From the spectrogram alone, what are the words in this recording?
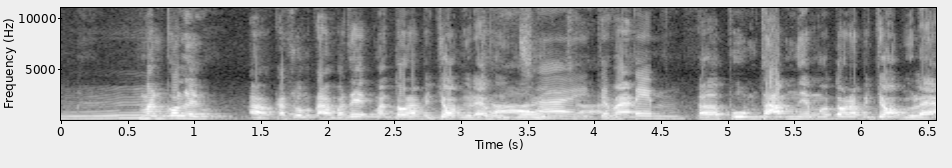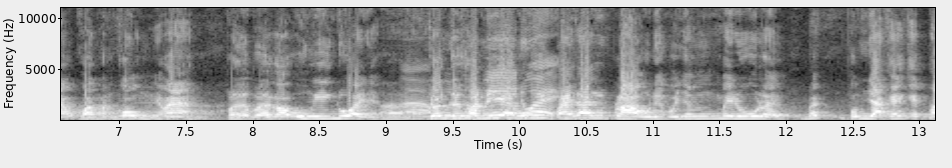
อืมันก็เลย อ้าวกระทรวงต่างประเทศมันต้องรับผิดชอบอยู่แล้วใช่อุยกูร์ใช่ใช่ไหมเต็มเออภูมิธรรมเนี่ยมันก็ต้องรับผิดชอบอยู่แล้วความมั่นคงใช่ไหมเผลอๆก็อุ้งอิงด้วยเนี่ยอ่าอ่าจนถึงวันนี้คุณทวีอุ้งด้วย อิงไปได้หรือเปล่าเนี่ยผมยังไม่รู้เลยผมผมอยากให้แกไป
